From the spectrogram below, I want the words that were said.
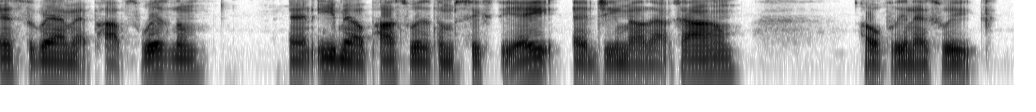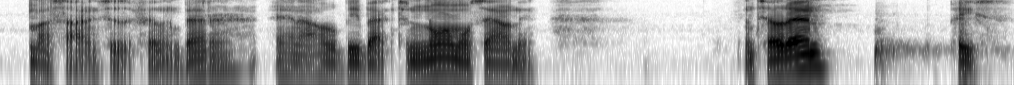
Instagram at Pops Wisdom, and email popswisdom68 at gmail.com. Hopefully next week my sinuses are feeling better and I will be back to normal sounding. Until then, peace.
